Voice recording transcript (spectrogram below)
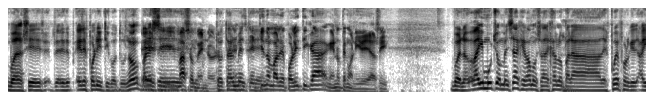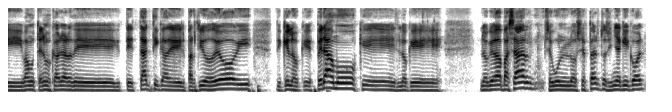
Bueno, sí, eres político tú, ¿no? Eh, sí, más o menos. Totalmente. Entiendo más de política que no tengo ni idea, sí. Bueno, hay muchos mensajes, vamos a dejarlo para después porque ahí vamos, tenemos que hablar de, de táctica del partido de hoy, de qué es lo que esperamos, qué es lo que lo que va a pasar, según los expertos. Iñaki Col-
